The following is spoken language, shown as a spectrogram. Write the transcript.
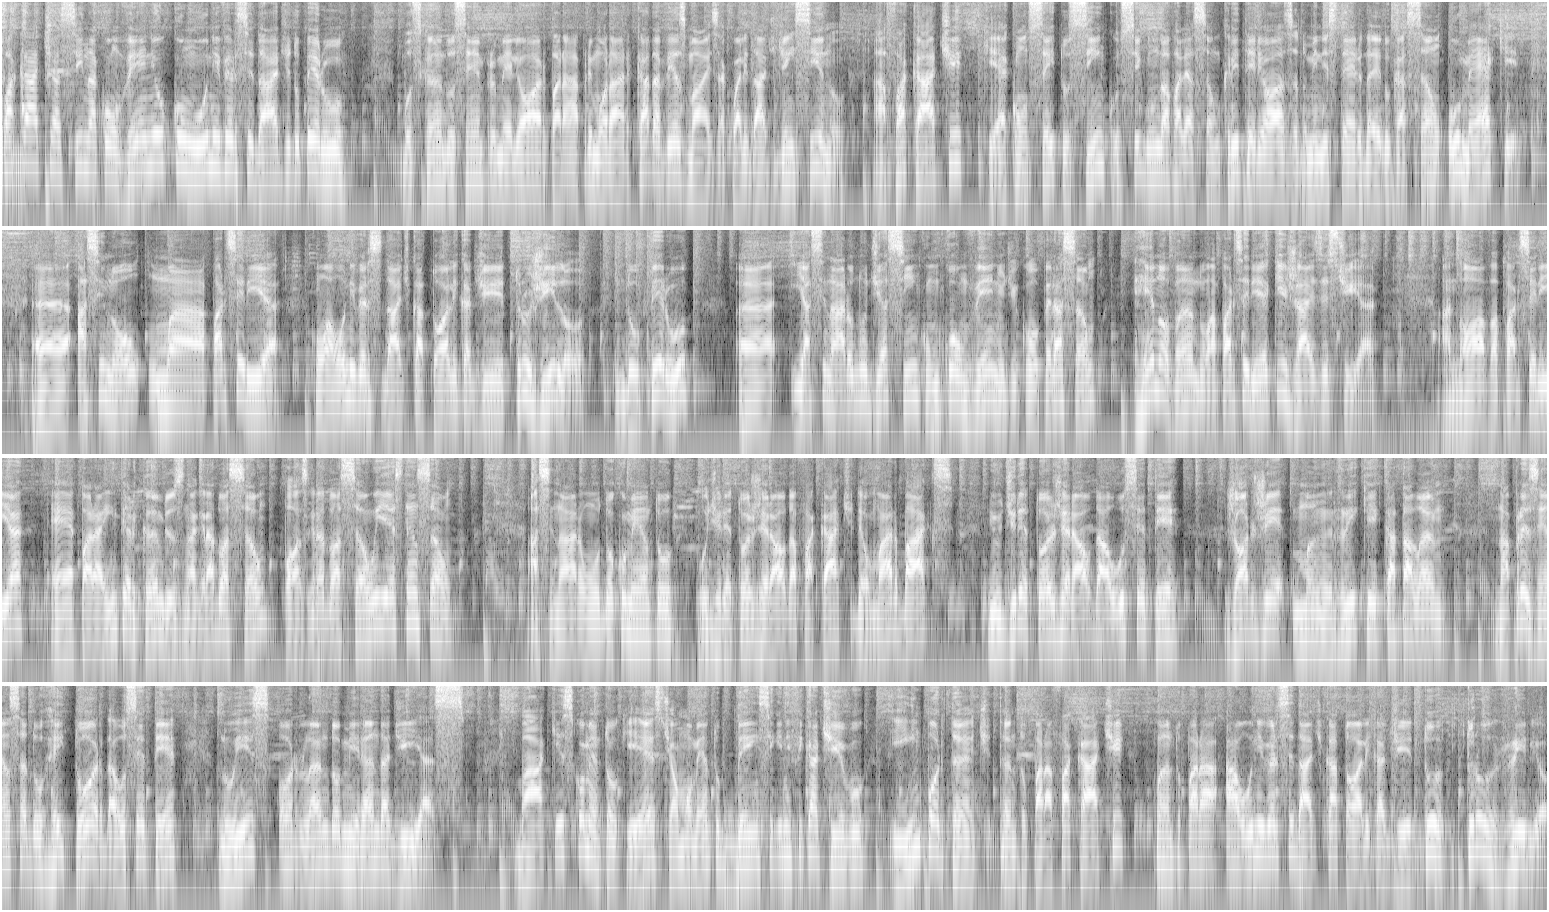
Facate assina convênio com Universidade do Peru. Buscando sempre o melhor para aprimorar cada vez mais a qualidade de ensino, a Facate, que é conceito 5, segundo a avaliação criteriosa do Ministério da Educação, o MEC, eh, assinou uma parceria com a Universidade Católica de Trujillo, do Peru, eh, e assinaram no dia 5 um convênio de cooperação, renovando uma parceria que já existia. A nova parceria é para intercâmbios na graduação, pós-graduação e extensão. Assinaram o documento o diretor-geral da Facate, Delmar Bax, e o diretor-geral da UCT, Jorge Manrique Catalan, na presença do reitor da UCT, Luiz Orlando Miranda Dias. Baques comentou que este é um momento bem significativo e importante tanto para a Facate quanto para a Universidade Católica de Trujillo.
